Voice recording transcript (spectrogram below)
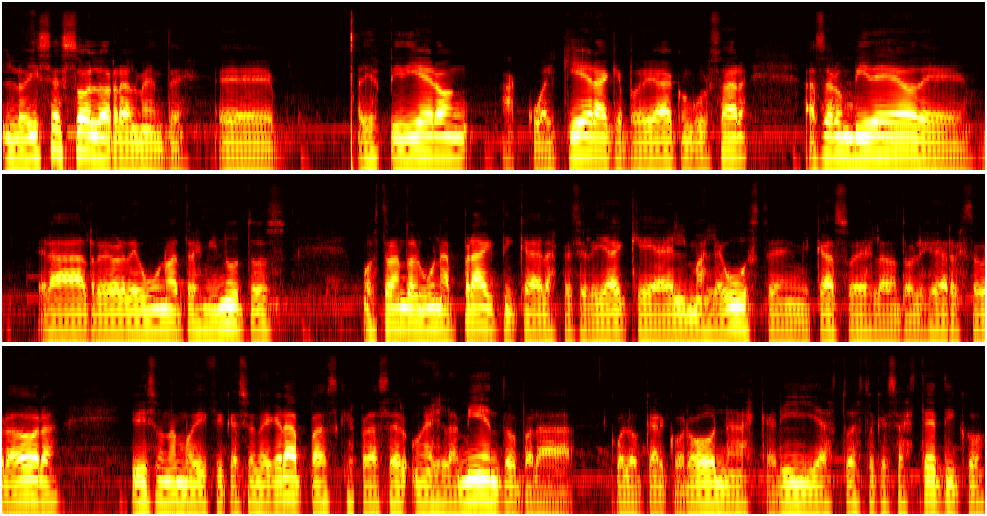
lo hice solo realmente. Eh, ellos pidieron a cualquiera que podría concursar hacer un video de, era alrededor de uno a tres minutos, mostrando alguna práctica de la especialidad que a él más le guste, en mi caso es la odontología restauradora. Yo hice una modificación de grapas, que es para hacer un aislamiento, para colocar coronas, carillas, todo esto que sea estético.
